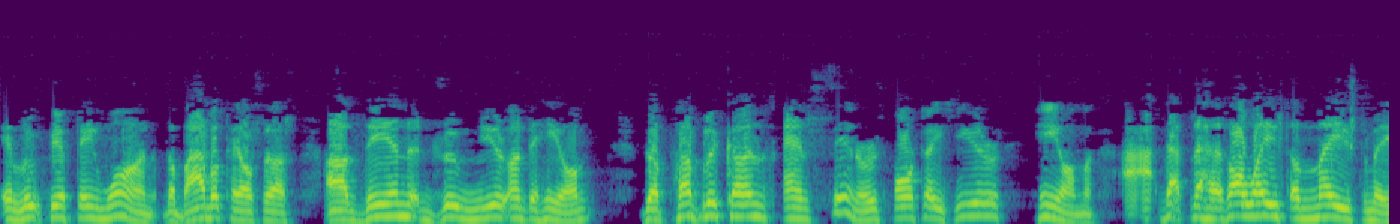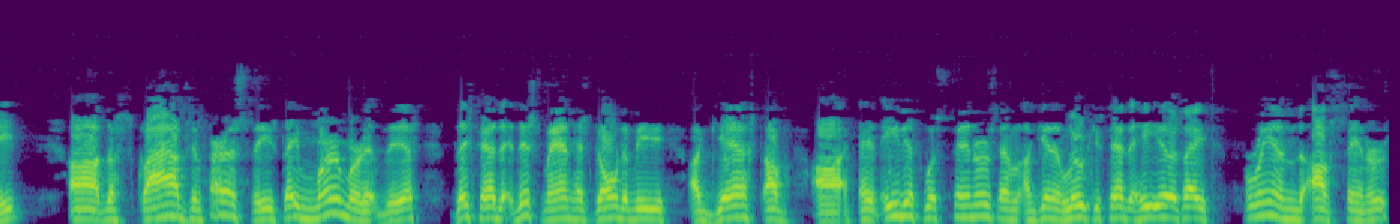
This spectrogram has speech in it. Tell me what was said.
In Luke 15:1, the Bible tells us uh, then drew near unto him the publicans and sinners for to hear him. I, that, that has always amazed me. Uh, the scribes and Pharisees, they murmured at this. They said that this man has gone to be a guest of, uh, and eateth with sinners. And again in Luke, he said that he is a friend of sinners.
